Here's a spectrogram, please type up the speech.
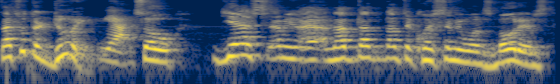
That's what they're doing. Yeah. So, yes, I mean, I, not, not, not to question anyone's motives,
